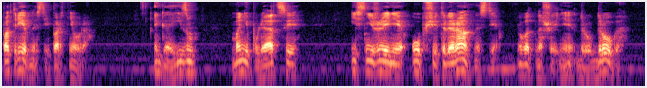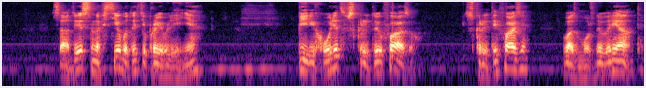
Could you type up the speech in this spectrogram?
потребностей партнера, эгоизм, манипуляции и снижение общей толерантности в отношении друг друга. Соответственно, все вот эти проявления переходят в скрытую фазу. В скрытой фазе возможны варианты.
